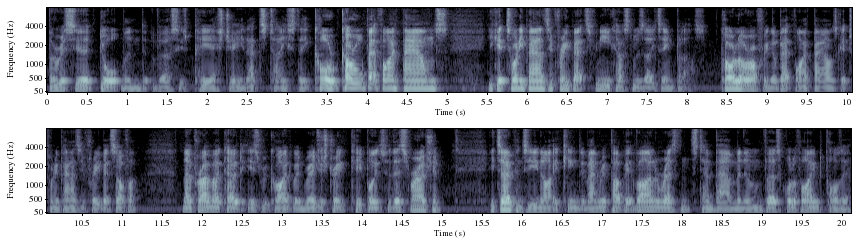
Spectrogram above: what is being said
Borussia Dortmund versus PSG. That's tasty. Coral, Coral bet £5. You get £20 in free bets for new customers 18 plus. Coral are offering a bet £5, get £20 in free bets offer. No promo code is required when registering. Key points for this promotion. It's open to United Kingdom and Republic of Ireland residents, £10 minimum first qualifying deposit.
